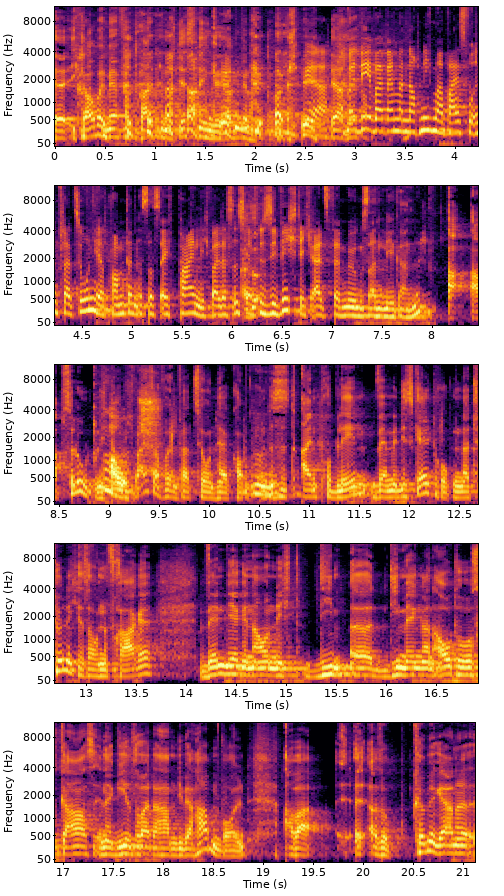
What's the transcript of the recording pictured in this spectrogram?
äh, ich glaube, mehrfach pleite bin ich deswegen gegangen. Genau. Okay. Aber, nee, aber wenn man noch nicht mal weiß, wo Inflation herkommt, dann ist das echt peinlich, weil das ist also, ja für Sie wichtig als Vermögensanleger. Nicht? Absolut. Ich, oh. ich weiß auch, wo Inflation herkommt. Mhm. Und das ist ein Problem, wenn wir dieses Geld drucken. Natürlich ist auch eine Frage, wenn wir genau nicht die, äh, die Mengen an Autos, Gas, Energie und so weiter haben, die wir haben wollen. Aber äh, also können wir gerne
